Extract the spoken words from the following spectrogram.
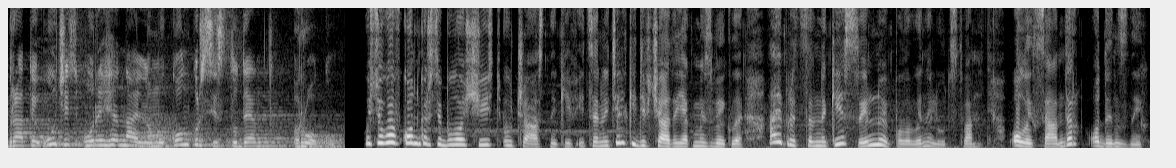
брати участь у регіональному конкурсі Студент року. Усього в конкурсі було шість учасників, і це не тільки дівчата, як ми звикли, а й представники сильної половини людства. Олександр один з них.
